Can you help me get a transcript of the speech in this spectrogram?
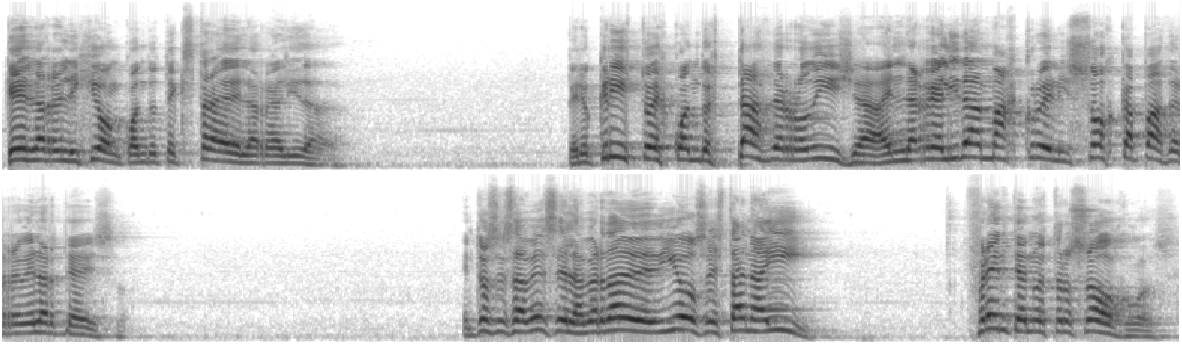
¿Qué es la religión? Cuando te extrae de la realidad. Pero Cristo es cuando estás de rodilla en la realidad más cruel y sos capaz de revelarte a eso. Entonces a veces las verdades de Dios están ahí, frente a nuestros ojos.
